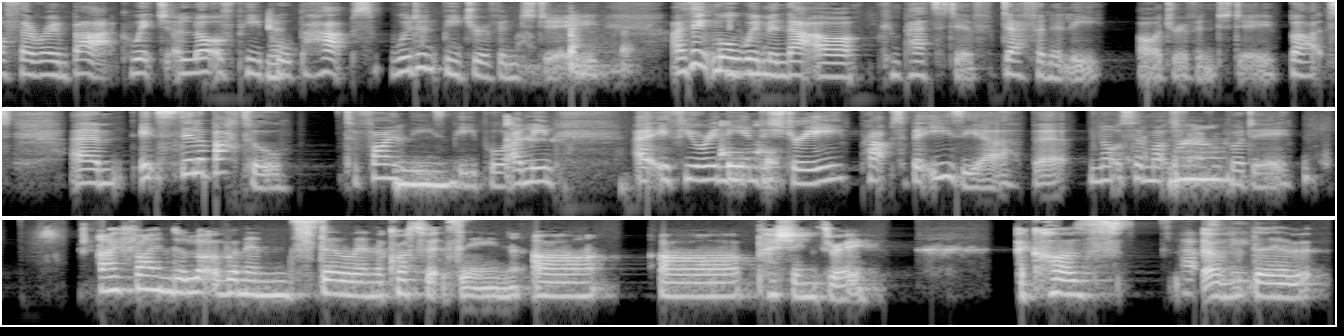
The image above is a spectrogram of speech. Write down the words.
off their own back, which a lot of people yeah. perhaps wouldn't be driven to do. I think more mm-hmm. women that are competitive definitely are driven to do, but um, it's still a battle to find mm. these people. I mean, uh, if you're in the industry, perhaps a bit easier, but not so much well, for everybody. I find a lot of women still in the CrossFit scene are are pushing through because Absolutely. of the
